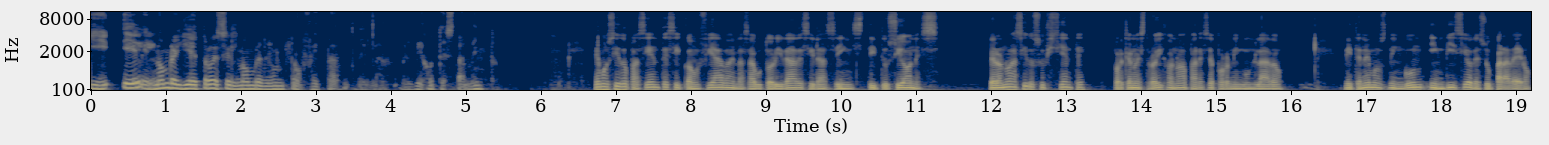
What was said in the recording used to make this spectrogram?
Y él, el nombre Yetro, es el nombre de un profeta de la, del Viejo Testamento. Hemos sido pacientes y confiado en las autoridades y las instituciones, pero no ha sido suficiente porque nuestro hijo no aparece por ningún lado, ni tenemos ningún indicio de su paradero.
